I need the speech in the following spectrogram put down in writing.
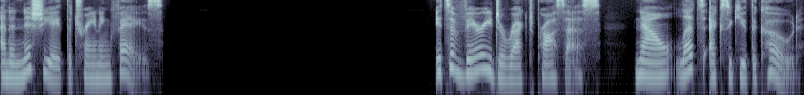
and initiate the training phase. It's a very direct process. Now, let's execute the code.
